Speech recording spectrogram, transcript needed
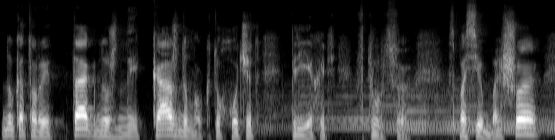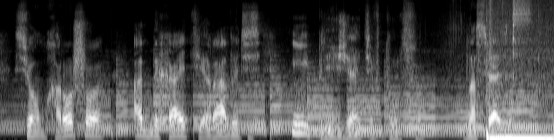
но которые так нужны каждому, кто хочет приехать в Турцию. Спасибо большое, всего вам хорошего, отдыхайте, радуйтесь и приезжайте в Турцию. На связи.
